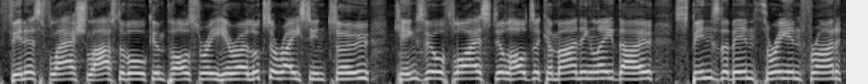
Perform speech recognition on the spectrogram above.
Finnis Flash, last of all, Compulsory Hero. Looks a race in two. Kingsville Flyer still holds a commanding lead, though. Spins the bend, three in front.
